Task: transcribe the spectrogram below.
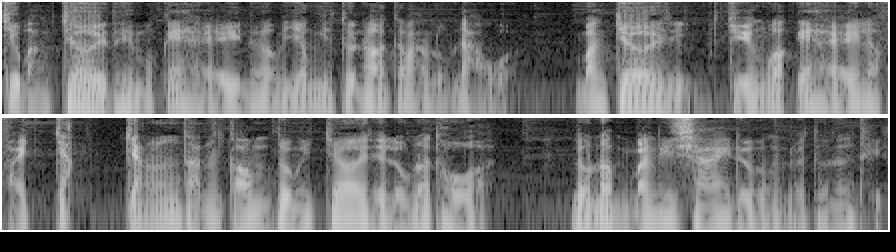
Chứ bạn chơi thêm một cái hệ nữa giống như tôi nói các bạn lúc đầu bạn chơi, chuyển qua cái hệ là phải chắc chắn thành công tôi mới chơi thì lúc đó thua. Lúc đó bạn đi sai đường rồi tôi nói thiệt.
